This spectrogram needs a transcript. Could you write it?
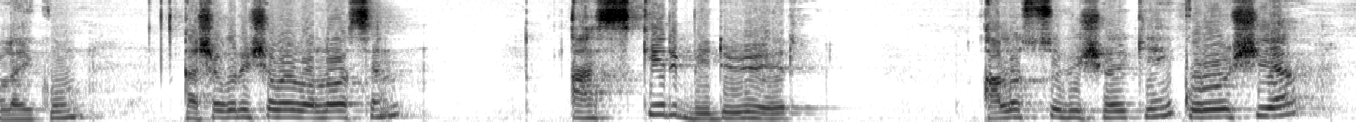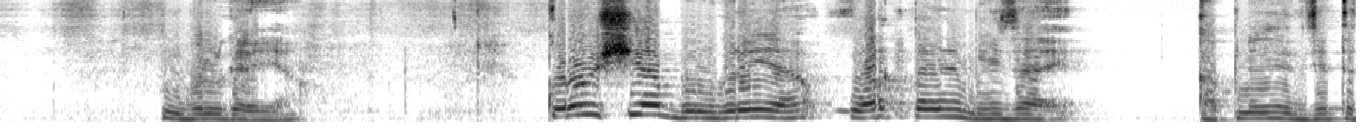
আলাইকুম। আশা করি সবাই ভালো আছেন। আজকের ভিডিওর আলোচ্য বিষয় কি? Croatia, Bulgaria. Croatia, Bulgaria work permit ভিসায় আপনি যেতে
